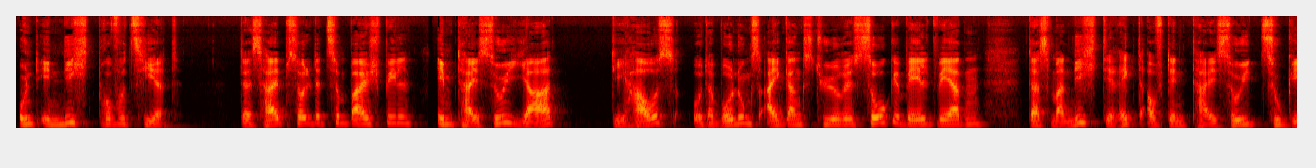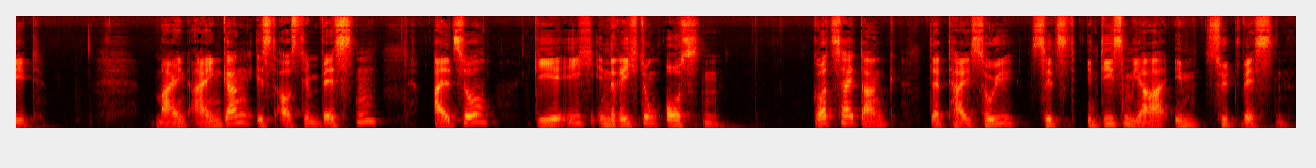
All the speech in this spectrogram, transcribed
und ihn nicht provoziert. Deshalb sollte zum Beispiel im Tai Sui Jahr die Haus- oder Wohnungseingangstüre so gewählt werden, dass man nicht direkt auf den Tai Sui zugeht. Mein Eingang ist aus dem Westen, also gehe ich in Richtung Osten. Gott sei Dank der Taisui sitzt in diesem Jahr im Südwesten.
